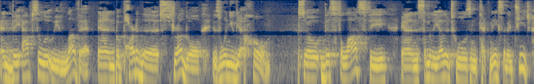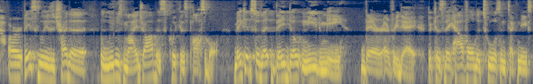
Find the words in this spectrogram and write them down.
and they absolutely love it. And but part of the struggle is when you get home. So this philosophy and some of the other tools and techniques that I teach are basically to try to lose my job as quick as possible. Make it so that they don't need me there every day because they have all the tools and techniques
